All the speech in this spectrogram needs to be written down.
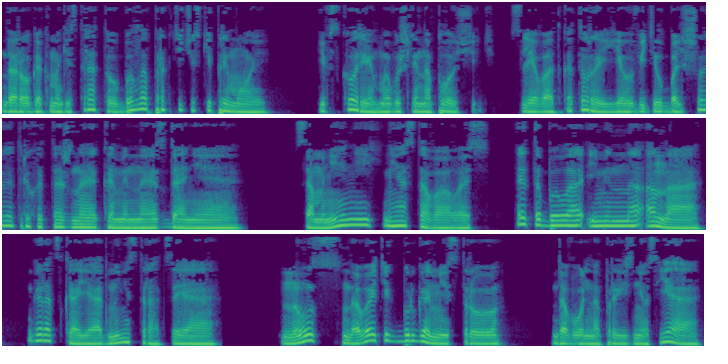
Дорога к магистрату была практически прямой, и вскоре мы вышли на площадь, слева от которой я увидел большое трехэтажное каменное здание. Сомнений не оставалось. Это была именно она, городская администрация. «Ну-с, давайте к бургомистру», — довольно произнес я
